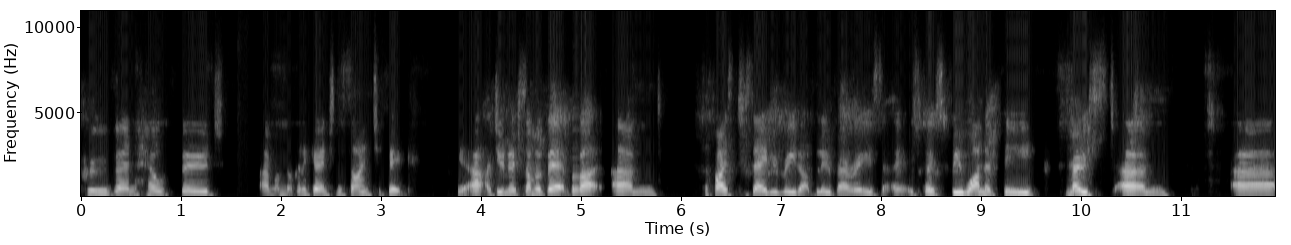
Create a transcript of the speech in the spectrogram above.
proven health food. Um, I'm not going to go into the scientific, yeah, I do know some of it, but um, suffice to say, if you read up blueberries, it's supposed to be one of the most, um, uh,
